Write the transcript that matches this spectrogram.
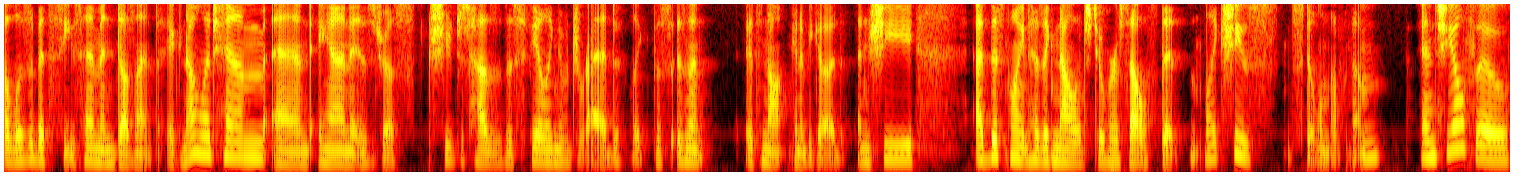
Elizabeth sees him and doesn't acknowledge him. And Anne is just, she just has this feeling of dread. Like, this isn't, it's not going to be good. And she, at this point, has acknowledged to herself that, like, she's still in love with him. And she also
